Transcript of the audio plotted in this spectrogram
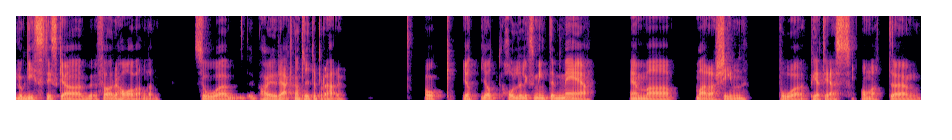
logistiska förehavanden så eh, har jag räknat lite på det här. Och jag, jag håller liksom inte med Emma Marashin på PTS om att ehm,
